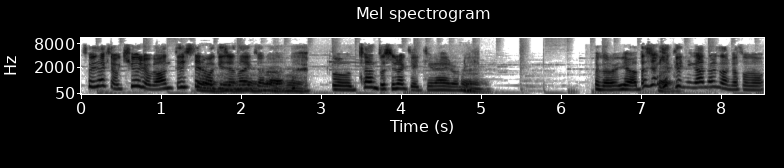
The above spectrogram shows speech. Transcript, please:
それなくても給料が安定してるわけじゃないから、うんうんそうちゃんとしなきゃいけないので。だから、いや、私は逆にガンダルさんがその、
